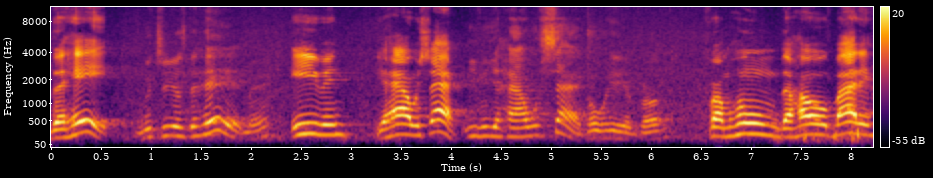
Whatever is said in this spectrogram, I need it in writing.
the head, Which is the head, man. even Yahushua, Even your Howard Shy. Go ahead, brother. from whom the whole body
